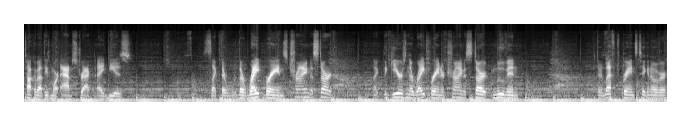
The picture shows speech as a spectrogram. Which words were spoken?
talk about these more abstract ideas. It's like their their right brains trying to start like the gears in their right brain are trying to start moving but their left brain's taking over.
